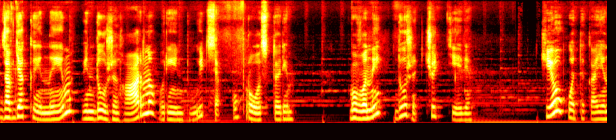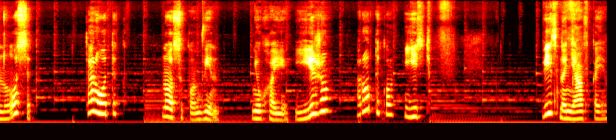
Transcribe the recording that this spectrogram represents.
Завдяки ним він дуже гарно орієнтується у просторі, бо вони дуже чуттєві. Ще у котика є носик та ротик. Носиком він нюхає їжу, а ротиком їсть. Звісно, нявкає.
